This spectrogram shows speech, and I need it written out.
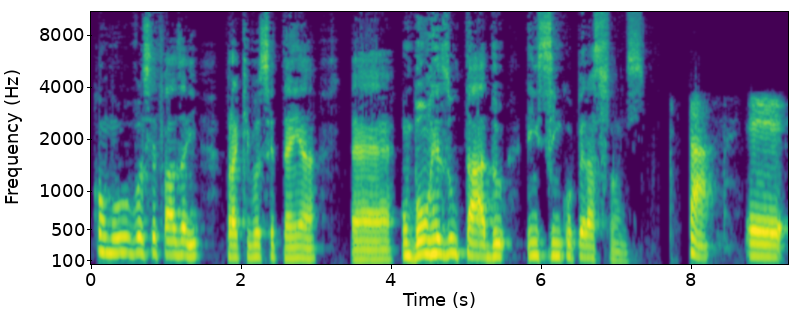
como você faz aí para que você tenha é, um bom resultado em cinco operações. Tá. É,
